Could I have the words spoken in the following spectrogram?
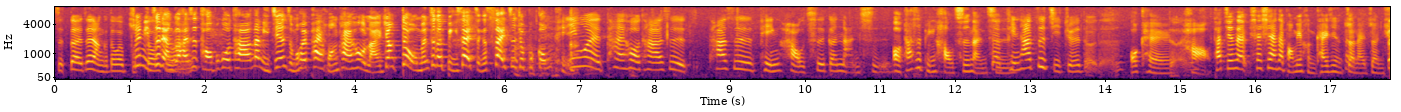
这对这两个都会。所以你这两个还是逃不过他。那你今天怎么会派皇太后来？这样对我们这个比赛整个赛制就不公平。因为太后她是她是凭好吃跟难吃。哦，他是凭好吃难吃，凭他自己觉得的。OK，对。好，他今天在现现在在旁边很开心的转来转去，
